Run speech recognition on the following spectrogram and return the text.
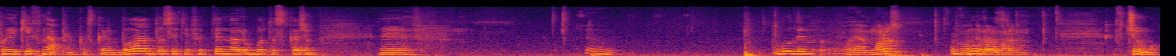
по яких напрямках. Скажімо, була досить ефективна робота, скажімо, е, е, Володим... Е, Мороз? в Володимир Мороза. В чому?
